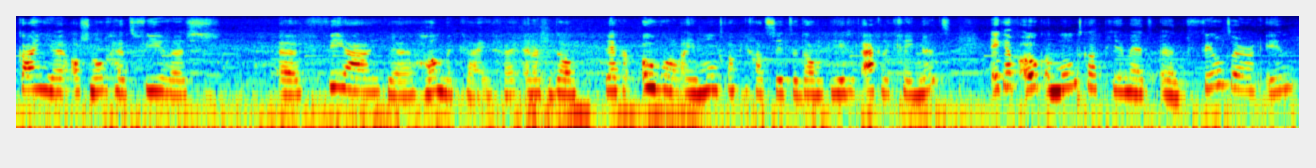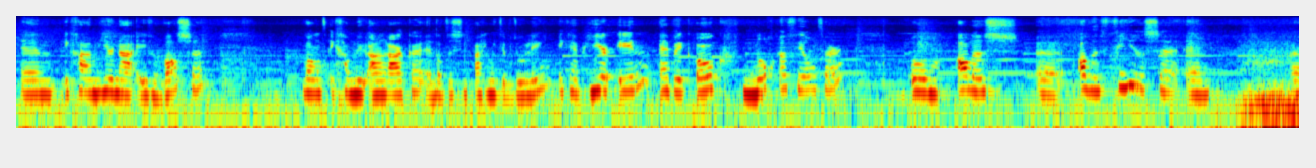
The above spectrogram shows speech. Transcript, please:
kan je alsnog het virus eh, via je handen krijgen. En als je dan lekker overal aan je mondkapje gaat zitten, dan heeft het eigenlijk geen nut. Ik heb ook een mondkapje met een filter in. En ik ga hem hierna even wassen. Want ik ga hem nu aanraken en dat is eigenlijk niet de bedoeling. Ik heb hierin heb ik ook nog een filter. Om alles, eh, alle virussen en eh,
